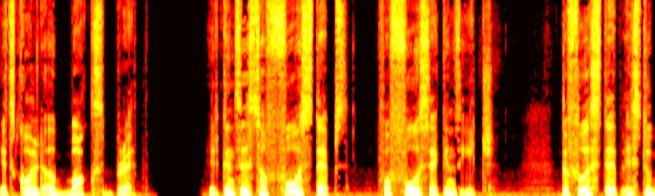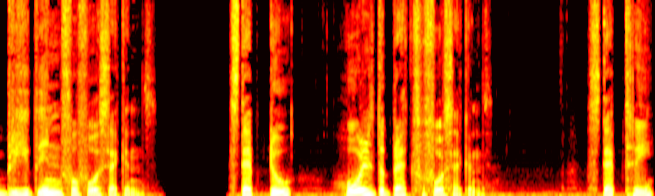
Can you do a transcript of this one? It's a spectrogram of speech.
It's called a box breath. It consists of four steps for four seconds each. The first step is to breathe in for four seconds. Step two, hold the breath for four seconds. Step three,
